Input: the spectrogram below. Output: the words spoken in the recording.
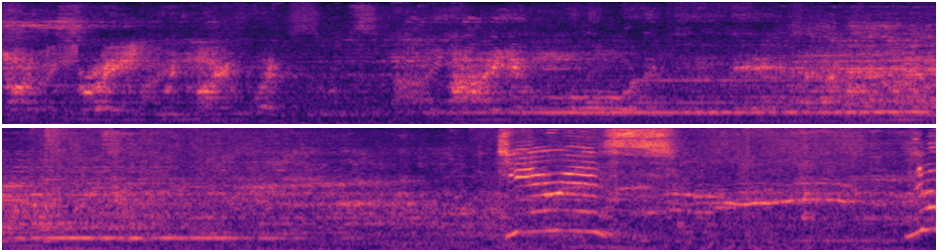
not trained with my weapons? I am more than Geras! No!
